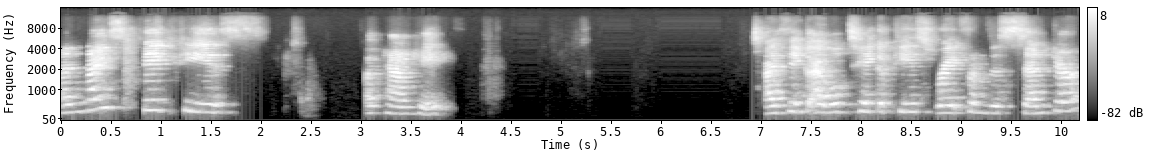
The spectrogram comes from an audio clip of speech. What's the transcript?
a nice big piece of pound cake. I think I will take a piece right from the center.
